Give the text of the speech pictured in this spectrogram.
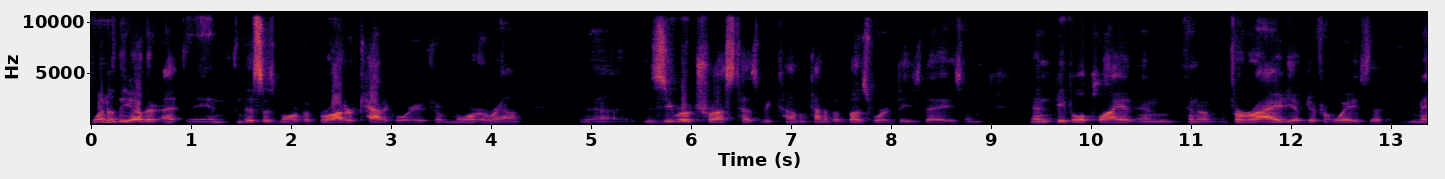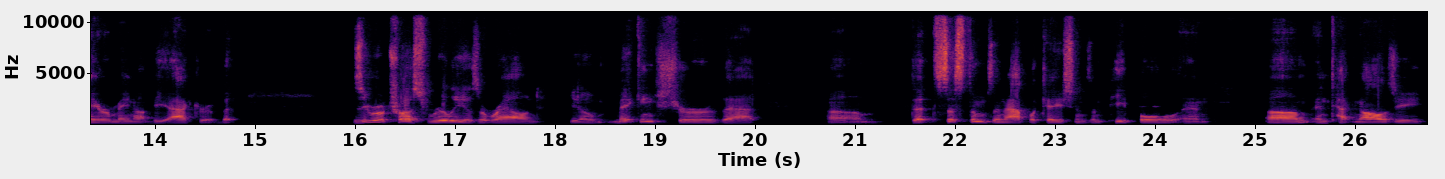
one of the other, uh, and this is more of a broader category, uh, more around uh, zero trust has become kind of a buzzword these days, and and people apply it in in a variety of different ways that may or may not be accurate. But zero trust really is around you know making sure that um, that systems and applications and people and um, and technology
